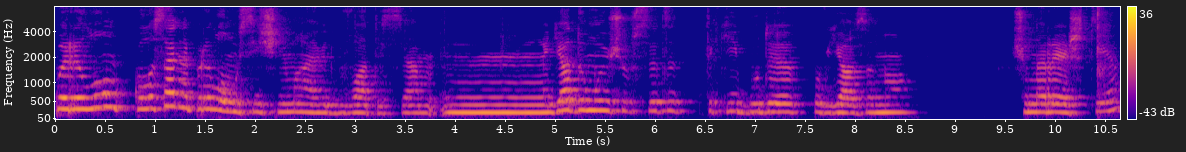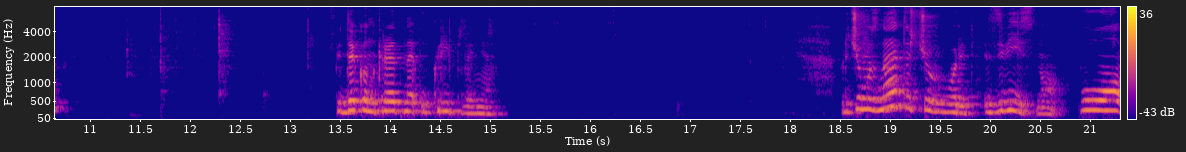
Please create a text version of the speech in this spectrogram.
перелом, колосальний перелом у січні має відбуватися. Я думаю, що все це таки буде пов'язано, що нарешті піде конкретне укріплення. Причому, знаєте, що говорять? Звісно, по.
